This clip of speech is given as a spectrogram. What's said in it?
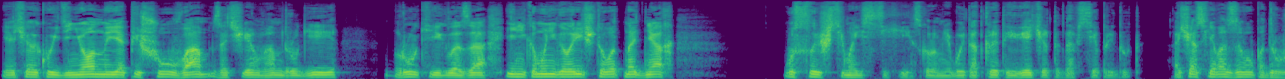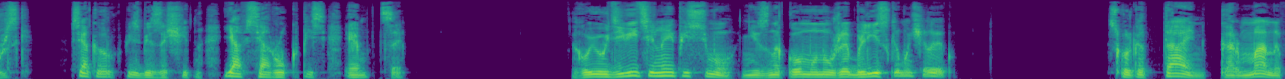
Я человек уединенный, я пишу вам, зачем вам другие руки и глаза, и никому не говорить, что вот на днях услышите мои стихи. Скоро меня будет открытый вечер, тогда все придут. А сейчас я вас зову по-дружески. Всякая рукопись беззащитна. Я вся рукопись МЦ. Какое удивительное письмо незнакомому, но уже близкому человеку. Сколько тайн, карманов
